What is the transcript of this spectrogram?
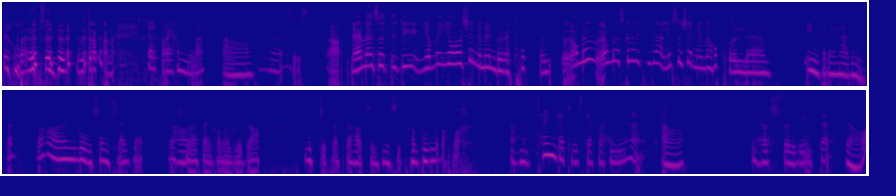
jag. Jag bär upp för, för trapporna. Hjälpa dig handla. Ja, Nej. precis. Ja, nej, men så det, ja, men jag känner mig ändå rätt hoppfull. Ja, men, om jag ska vara riktigt ärlig så känner jag mig hoppfull eh, inför den här vintern. Jag har en god känsla inför den. Jag Ja. tror att den kommer bli bra. Mycket för att vi har ett sånt mysigt kontor att vara på. Ja, men tänk att vi ska få hänga här Ja. i höst och i vinter. Ja.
